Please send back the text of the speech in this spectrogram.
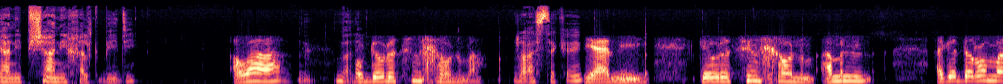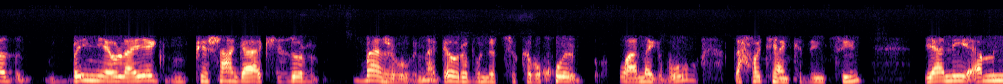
ینی پیشانی خەلک بیدی ئەوە ئەو گەورەترین خەونمە ڕاستەکەی ینی گەورەترین خەونم ئەمن ئەگەر دەڕۆمە بینی ئەولایەک پێشانگاکی زۆر باش بوو نە گەورە بوو نە چووکە بوو خۆ وانەک بوو داحوتیان کردین چین یعنی ئەمن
